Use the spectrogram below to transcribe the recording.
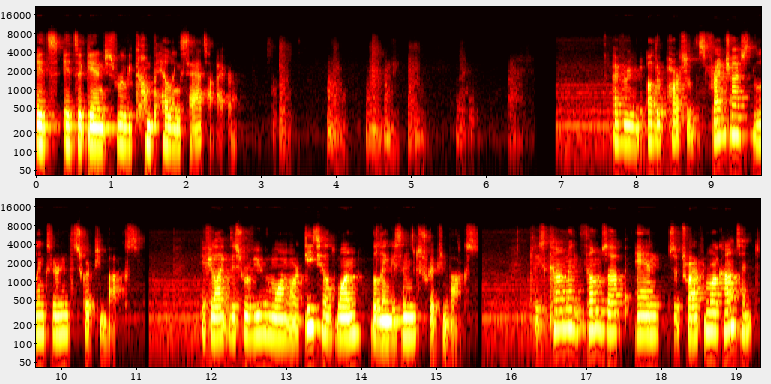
it's it's again just really compelling satire. I've reviewed other parts of this franchise, the links are in the description box. If you like this review and want a more detailed one, the link is in the description box. Please comment, thumbs up, and subscribe for more content.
